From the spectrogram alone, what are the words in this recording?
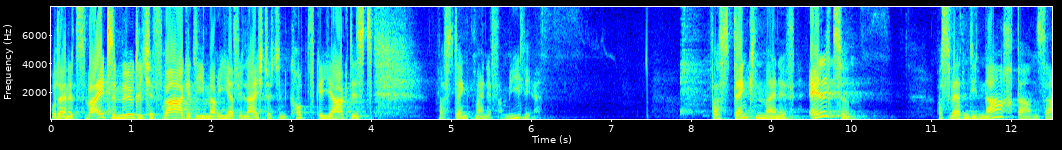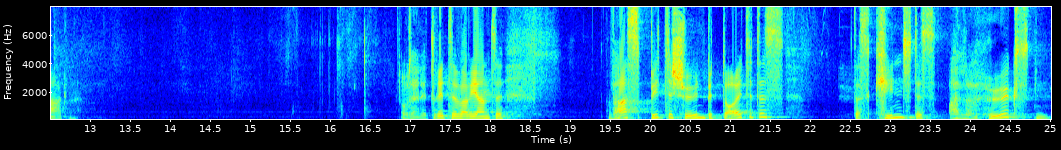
Oder eine zweite mögliche Frage, die Maria vielleicht durch den Kopf gejagt ist, was denkt meine Familie? Was denken meine Eltern? Was werden die Nachbarn sagen? Oder eine dritte Variante. Was bitteschön bedeutet es, das Kind des Allerhöchsten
